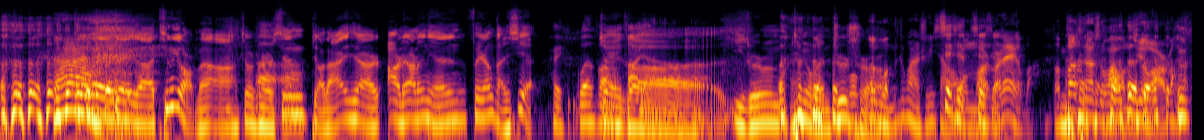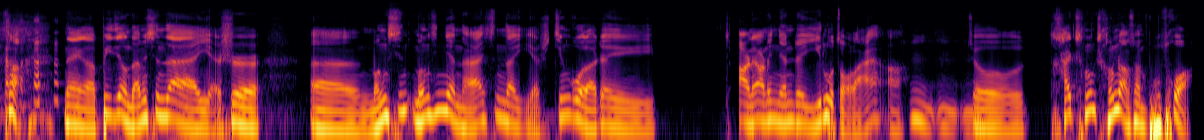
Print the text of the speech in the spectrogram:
各位这个听友们啊，就是啊先表达一下，二零二零年非常感谢嘿，官方这发言啊个一直听友们支持。我我们这款实一下，谢谢我们玩谢谢玩这个吧，不不要听他说话，我们继续玩吧。靠，那个毕竟咱们现在也是呃萌新萌新电台，现在也是经过了这二零二零年这一路走来啊，嗯嗯，嗯就还成成长算不错，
